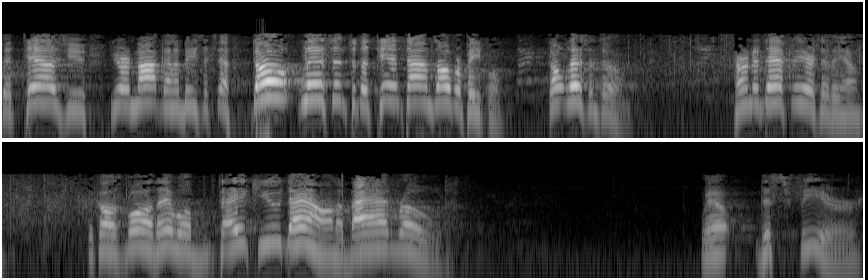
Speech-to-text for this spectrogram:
that tells you you're not going to be successful. Don't listen to the ten times over people. Don't listen to them. Turn a deaf ear to them. Because, boy, they will take you down a bad road. Well, this fear,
